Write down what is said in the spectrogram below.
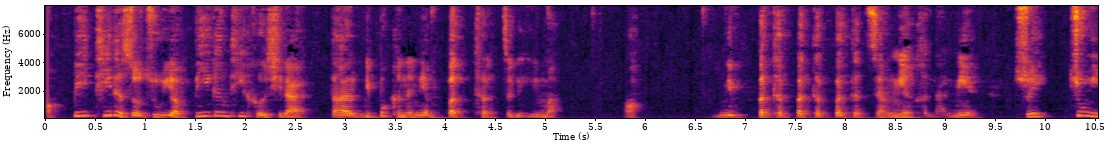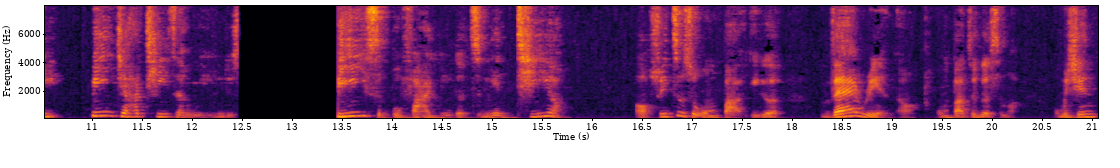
啊，bt 的时候注意啊，b 跟 t 合起来，当然你不可能念 but 这个音嘛啊，你 but but but 这样念很难念。所以注意，b 加 t 在尾音的时候，b 是不发音的，只念 t 啊。哦，所以这时候我们把一个 variant 啊，我们把这个什么，我们先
